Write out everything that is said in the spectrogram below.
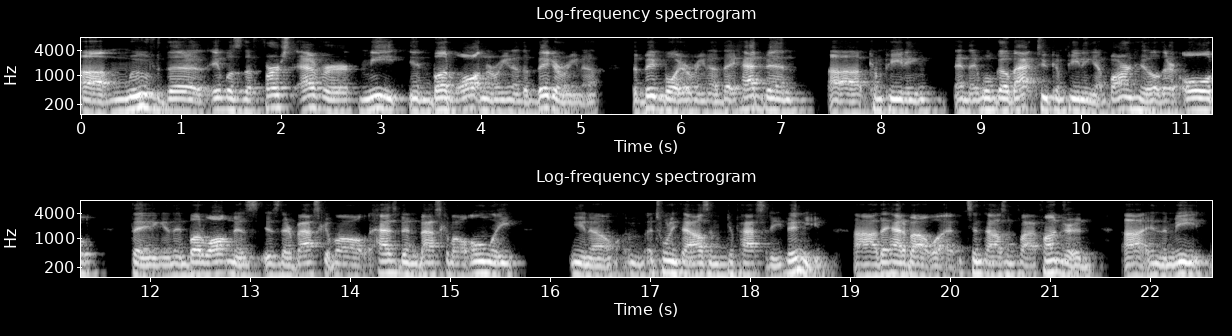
uh, moved the it was the first ever meet in Bud Walton Arena, the big arena, the big boy arena. They had been uh, competing and they will go back to competing at Barnhill, their old thing. And then Bud Walton is is their basketball has been basketball only, you know, a 20,000 capacity venue. Uh, they had about what 10,500 uh, in the meet.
